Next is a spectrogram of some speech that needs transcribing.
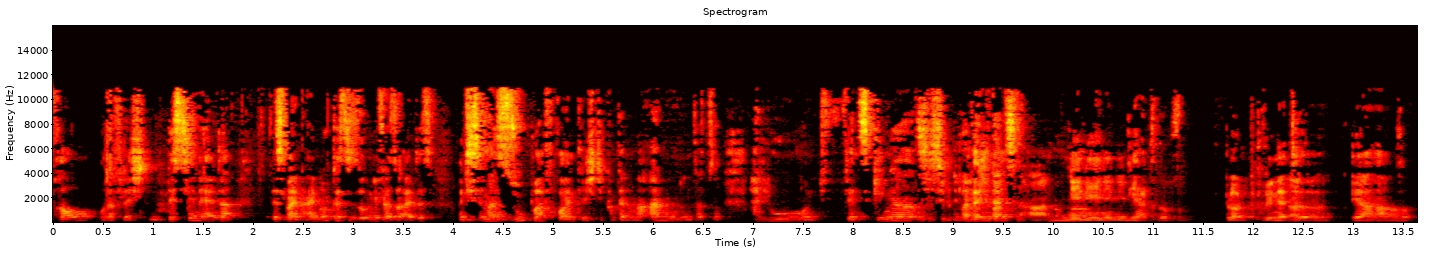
Frau oder vielleicht ein bisschen älter. Ist mein Eindruck, dass sie so ungefähr so alt ist. Und die ist immer super freundlich. Die kommt dann immer an und sagt so, hallo und wenn es ginge. Ist das die mit den langen dann- schwarzen Haaren und Nee, nee, nee, nee, die hat so, so blond-brünette eher Haare so.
